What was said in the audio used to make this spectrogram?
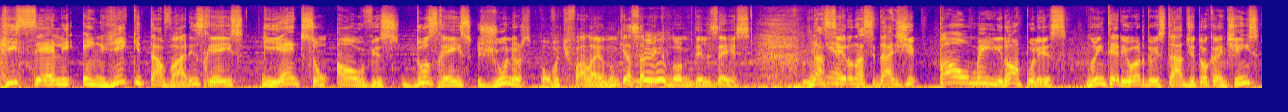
Ricelli, Henrique Tavares Reis e Edson Alves dos Reis Júnior. Pô, vou te falar, eu nunca ia saber que o nome deles é esse. Nasceram na cidade de Palmeirópolis, no interior do estado de Tocantins,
